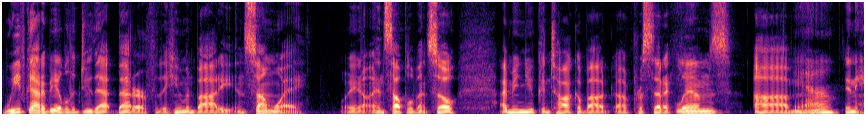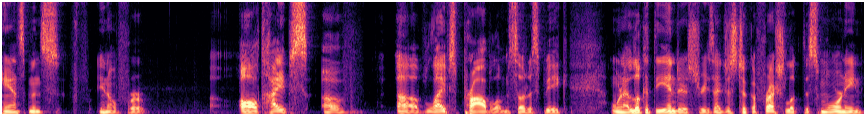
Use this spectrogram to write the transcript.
we've got to be able to do that better for the human body in some way, you know, in supplements. So, I mean, you can talk about uh, prosthetic limbs, um, Yeah. enhancements, you know, for all types of of life's problems, so to speak. When I look at the industries, I just took a fresh look this morning.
